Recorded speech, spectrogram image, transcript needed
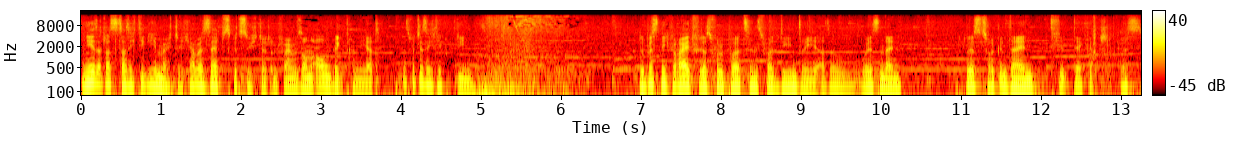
Und hier ist etwas, das ich dir geben möchte. Ich habe es selbst gezüchtet und für einen besonderen Augenblick trainiert. Es wird dir sicherlich gut dienen. Du bist nicht bereit für das volle Potenzial von Dindri. Also würdest in dein. Du würdest zurück in dein Tierdecke. Was?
